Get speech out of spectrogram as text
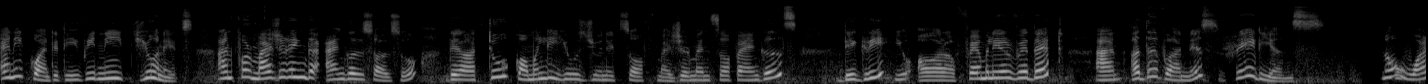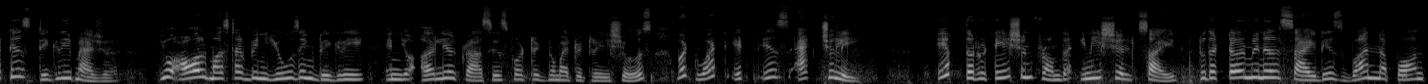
any quantity we need units and for measuring the angles also there are two commonly used units of measurements of angles degree you are familiar with it and other one is radians. Now what is degree measure? You all must have been using degree in your earlier classes for trigonometric ratios but what it is actually? If the rotation from the initial side to the terminal side is 1 upon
